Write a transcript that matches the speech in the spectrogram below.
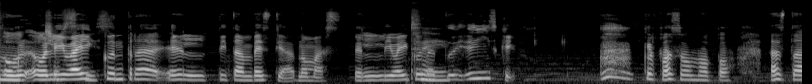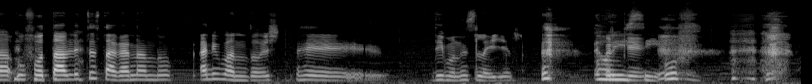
No, O, o Levi chasquis. contra el titán bestia, no más. El Levi contra... Sí. Ay, es que... ¿Qué pasó, mapa? Hasta UFO Tablet está ganando, animando eh, Demon Slayer. Uy, sí. Uf.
